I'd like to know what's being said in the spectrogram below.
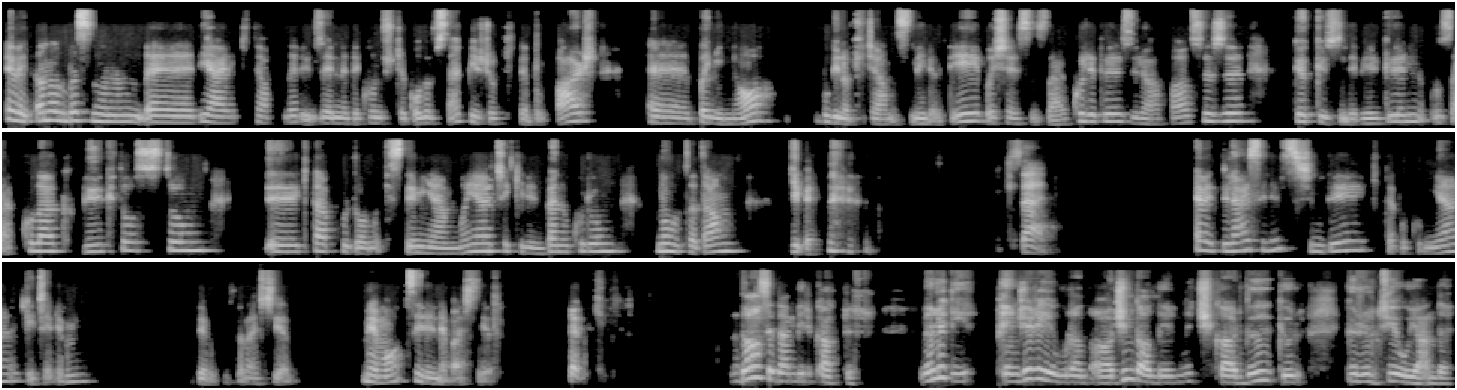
Evet, Anıl Basın'ın e, diğer kitapları üzerine de konuşacak olursak birçok kitabı var. E, Balino, bugün okuyacağımız Melodi, Başarısızlar Kulübü, Zürafa Sözü, Gökyüzünde Bir Gün, Uzak Kulak, Büyük Dostum, e, Kitap Kurdu Olmak istemeyen Maya, Çekilin Ben Okurum, Nohut Adam gibi. Güzel. Evet dilerseniz şimdi kitap okumaya geçelim. Kitabımızla başlayalım. Memo seninle başlayalım. Evet. Dans eden bir kaktüs. Melody pencereye vuran ağacın dallarını çıkardığı gür gürültüye uyandı.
